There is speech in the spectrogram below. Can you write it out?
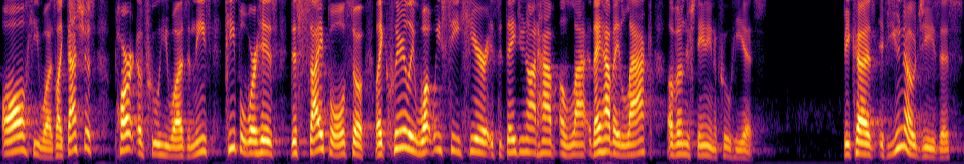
all he was. Like, that's just part of who he was. And these people were his disciples. So, like, clearly what we see here is that they do not have a lack, they have a lack of understanding of who he is. Because if you know Jesus,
